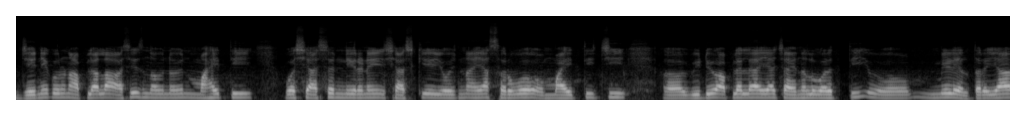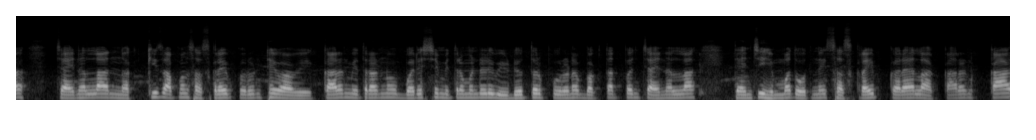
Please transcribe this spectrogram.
जेणेकरून आपल्याला अशीच नवनवीन माहिती व शासन निर्णय शासकीय योजना या सर्व माहितीची व्हिडिओ आपल्याला या चॅनलवरती मिळेल. तर या चॅनलला नक्कीच आपण सबस्क्राईब करून ठेवावे. कारण मित्रांनो बरेचसे मित्रमंडळी व्हिडिओ तर पूर्ण बघतात पण चॅनलला त्यांची हिंमत होत नाही सबस्क्राईब करायला. कारण का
